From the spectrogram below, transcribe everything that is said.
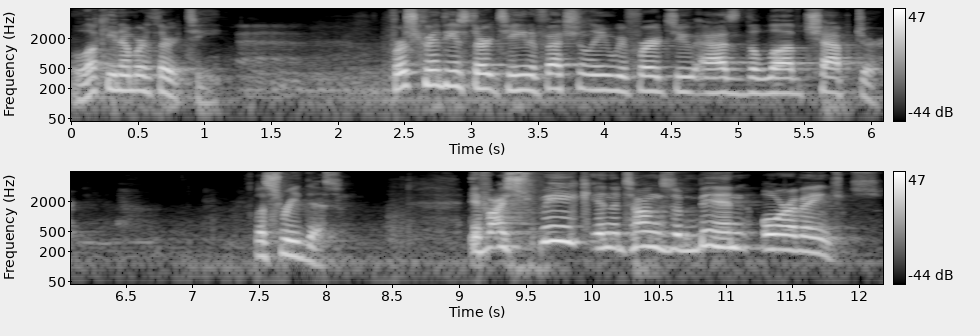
lucky number 13. 1 Corinthians 13, affectionately referred to as the love chapter. Let's read this. If I speak in the tongues of men or of angels,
